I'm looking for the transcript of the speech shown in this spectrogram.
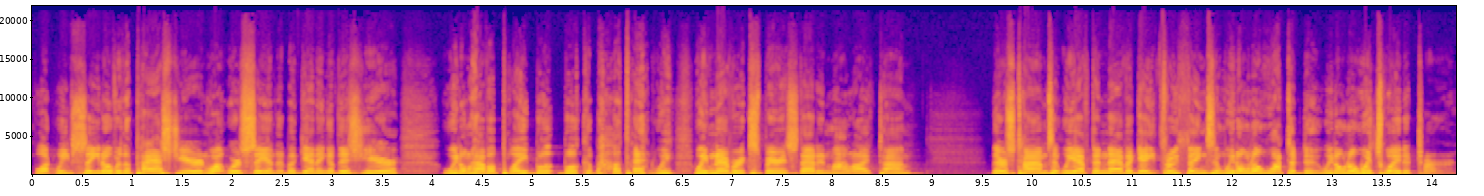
What we've seen over the past year and what we're seeing at the beginning of this year, we don't have a playbook book about that. We, we've never experienced that in my lifetime. There's times that we have to navigate through things and we don't know what to do, we don't know which way to turn.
